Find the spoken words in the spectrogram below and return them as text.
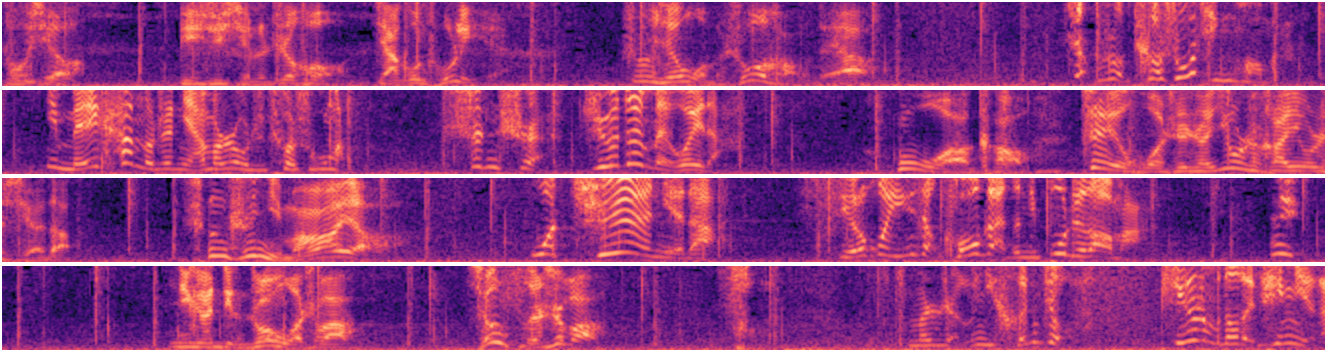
不行，必须洗了之后加工处理。之前我们说好的呀。这不是有特殊情况吗？你没看到这娘们肉质特殊吗？生吃绝对美味的。我靠！这货身上又是汗又是血的，生吃你妈呀！我去你的！洗了会影响口感的，你不知道吗？你，你敢顶撞我是吧？想死是吧？操！我他妈忍了你很久了，凭什么都得听你的？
